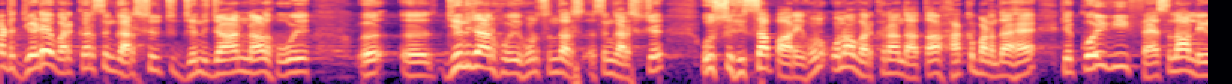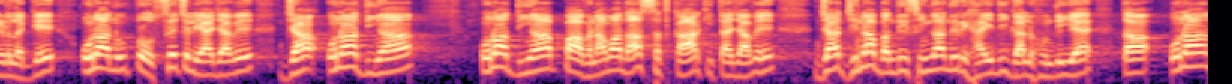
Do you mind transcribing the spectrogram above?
ਘੱਟ ਜਿਹੜੇ ਵਰਕਰ ਸੰਘਰਸ਼ ਵਿੱਚ ਜਿੰਦ ਜਾਨ ਨਾਲ ਹੋਏ ਜਿੰਦ ਜਾਨ ਹੋਏ ਹੁਣ ਸੰਘਰਸ਼ ਸੰਘਰਸ਼ 'ਚ, ਉਸ 'ਚ ਹਿੱਸਾ ਪਾ ਰਹੇ ਹੁਣ, ਉਹਨਾਂ ਵਰਕਰਾਂ ਦਾ ਤਾਂ ਹੱਕ ਬਣਦਾ ਹੈ ਕਿ ਕੋਈ ਵੀ ਫੈਸਲਾ ਲੈਣ ਲੱਗੇ, ਉਹਨਾਂ ਨੂੰ ਭਰੋਸੇ 'ਚ ਲਿਆ ਜਾਵੇ ਜਾਂ ਉਹਨਾਂ ਦੀਆਂ ਉਹਨਾਂ ਦੀਆਂ ਭਾਵਨਾਵਾਂ ਦਾ ਸਤਿਕਾਰ ਕੀਤਾ ਜਾਵੇ ਜਾਂ ਜਿਨ੍ਹਾਂ ਬੰਦੀ ਸਿੰਘਾਂ ਦੀ ਰਿਹਾਈ ਦੀ ਗੱਲ ਹੁੰਦੀ ਹੈ, ਤਾਂ ਉਹਨਾਂ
